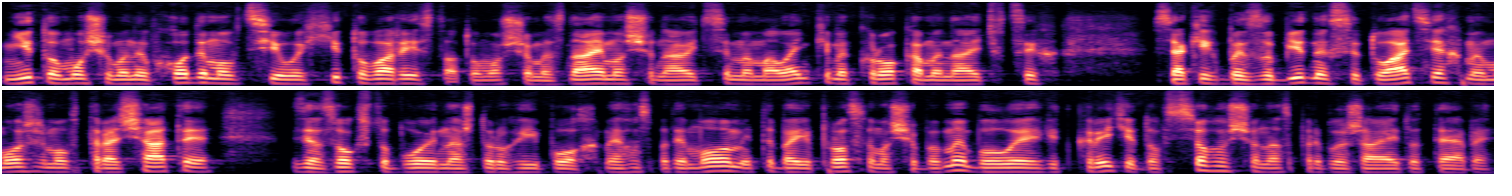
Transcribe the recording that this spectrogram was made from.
Ні, тому що ми не входимо в ці лихі товариства, тому що ми знаємо, що навіть цими маленькими кроками, навіть в цих всяких безобідних ситуаціях, ми можемо втрачати зв'язок з тобою, наш дорогий Бог. Ми, Господи, молимо і тебе і просимо, щоб ми були відкриті до всього, що нас приближає до Тебе.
